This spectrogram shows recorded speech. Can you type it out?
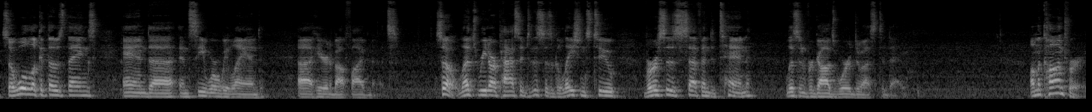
So we'll look at those things and uh, and see where we land uh, here in about five minutes. So let's read our passage. This is Galatians two, verses seven to ten. Listen for God's word to us today. On the contrary,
